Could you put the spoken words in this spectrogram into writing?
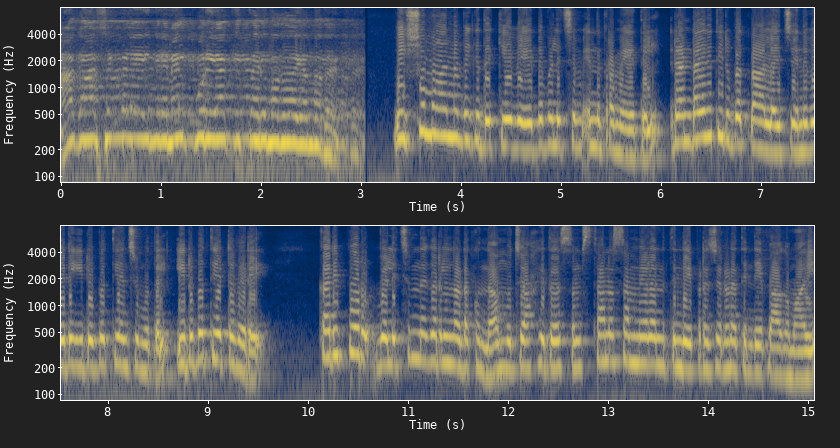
ആകാശങ്ങളെ ഇങ്ങനെ മേൽക്കൂരയാക്കി തരുന്നത് എന്നത്. വിശ്വമാനവികതയ്ക്ക് വേദവെളിച്ചം എന്ന പ്രമേയത്തിൽ രണ്ടായിരത്തി ഇരുപത്തിനാല് ജനുവരി ഇരുപത്തിയഞ്ച് മുതൽ ഇരുപത്തിയെട്ട് വരെ കരിപ്പൂർ വെളിച്ചം നഗറിൽ നടക്കുന്ന മുജാഹിദ് സംസ്ഥാന സമ്മേളനത്തിന്റെ പ്രചരണത്തിന്റെ ഭാഗമായി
